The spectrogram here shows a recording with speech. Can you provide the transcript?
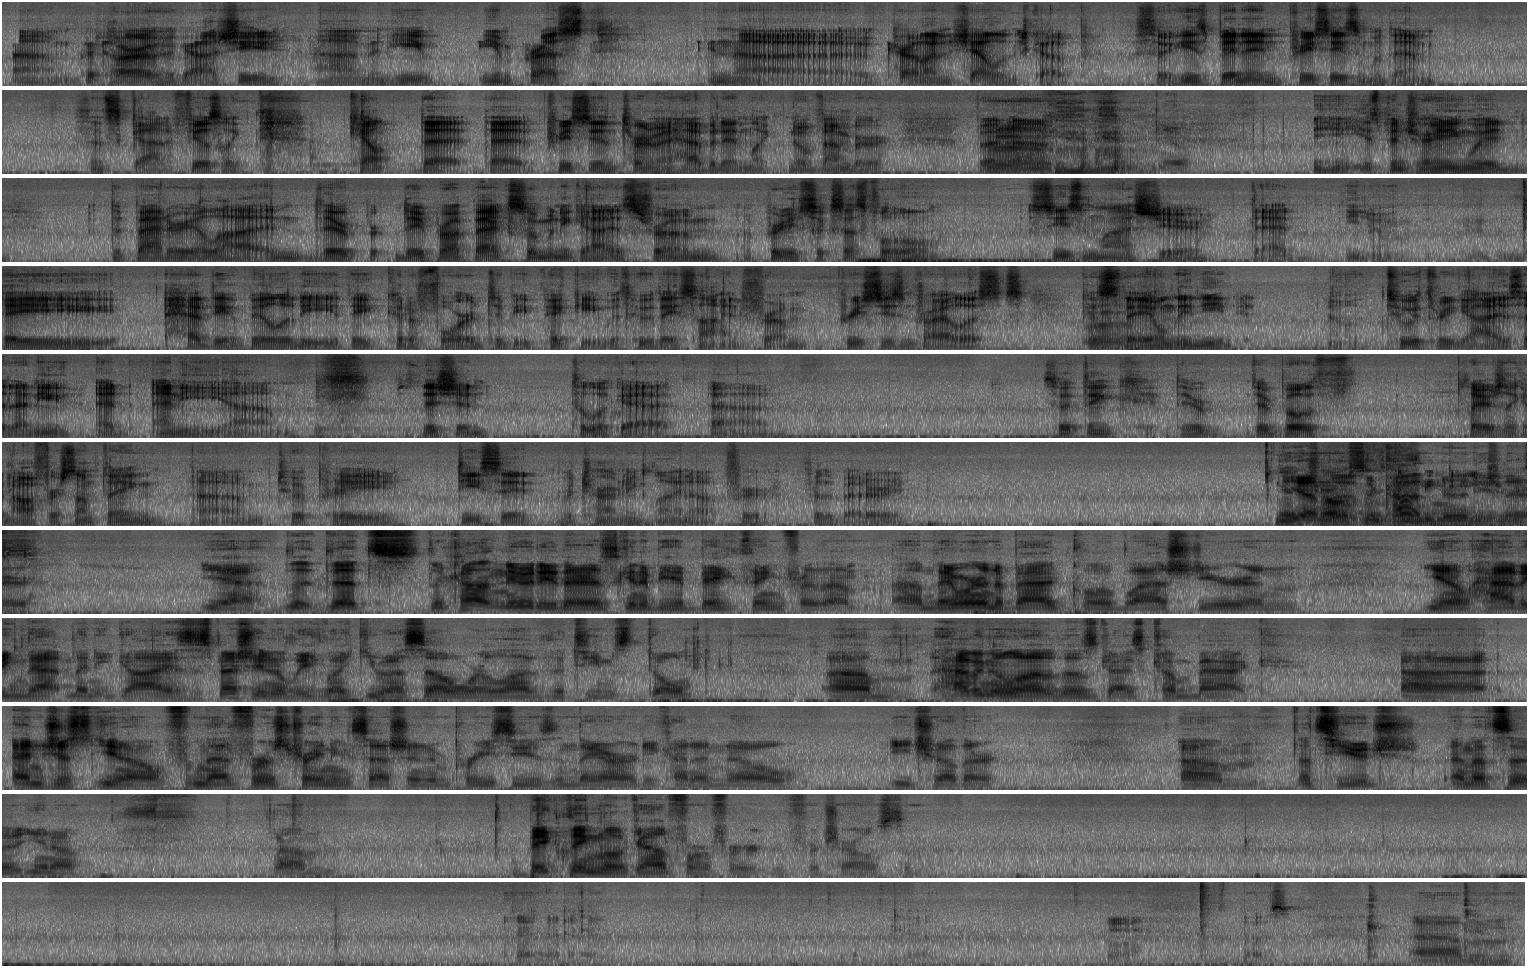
um, Kotaro Higashi, um, and he he impressed in the Carolina Challenge Cup. So he's been in preseason with them. since God, it feels like cal- that that preseason tournament happened in like November, but Mm. um, Yeah. he's been training with the battery a lot, and they're they brought back so many guys from a pretty successful season last year that you know they had the ability they could afford to be picky with who they signed from preseason trial lists because Mhm. they only needed you know two or three guys at any at any um, position to look at. Um, so I think they're they're both players that can offer something um, to a pretty decent returning lineup for for the battery. Yeah, yeah, the, the Charleston's gonna be continuity dangerous. there. Yeah, th- that's the continuity there is going to be a big thing for them. Um, they were in a bad club last year, and you know having that many guys, especially in a league like USL where a lot of the teams don't, um, having a lot of those guys come back, uh, and just you know from that first training session in preseason, they already kind of know each other. Um, that's huge, and that's a you know um, big thing to look out for for for Charleston. Yeah, those. Um,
